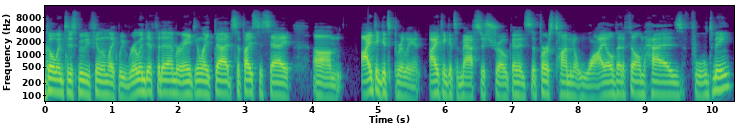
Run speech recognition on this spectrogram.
go into this movie feeling like we ruined it for them or anything like that. Suffice to say, um, I think it's brilliant. I think it's a masterstroke, and it's the first time in a while that a film has fooled me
